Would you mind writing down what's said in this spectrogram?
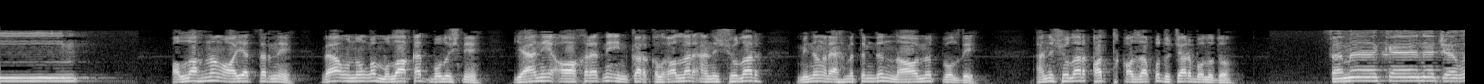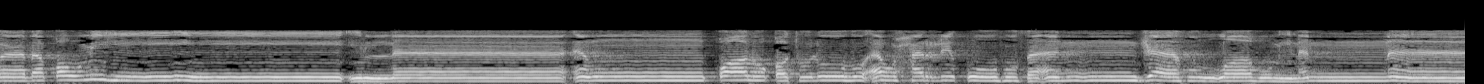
Allohning oyatlarini va uningga muloqot bo'lishni ya'ni oxiratni inkor qilganlar ana shular mening rahmatimdan noumid bo'ldi ana shular qattiq azobga duchor bo'ludi فما كان جواب قومه إلا أن قالوا قتلوه أو حرقوه فأنجاه الله من النار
